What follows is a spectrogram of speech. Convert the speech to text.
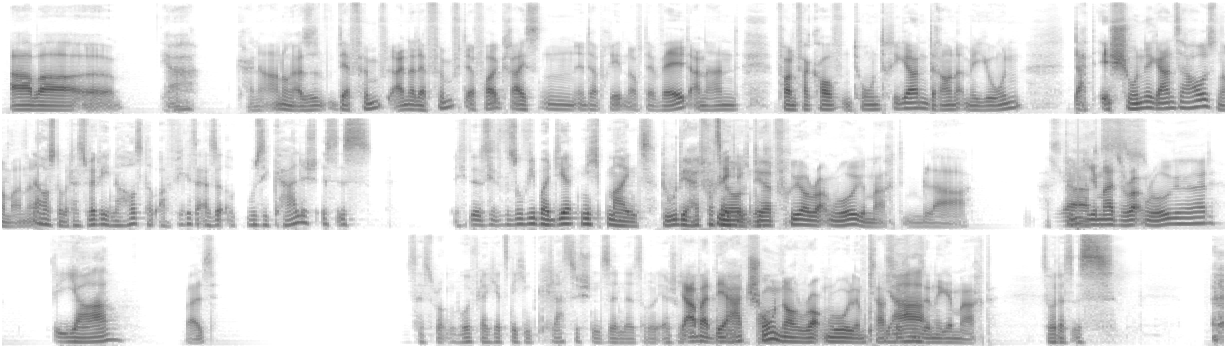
Aber äh, ja, keine Ahnung, also der fünf, einer der fünf erfolgreichsten Interpreten auf der Welt anhand von verkauften Tonträgern, 300 Millionen. Das ist schon eine ganze Hausnummer. Ne? Eine Hausnummer, das ist wirklich eine Hausnummer. Aber wie gesagt, also musikalisch ist es so wie bei dir nicht meins. Du, der hat früher, der hat früher Rock'n'Roll gemacht. Bla. Hast ja, du jemals Rock'n'Roll gehört? Ja. Was? Das heißt Rock'n'Roll vielleicht jetzt nicht im klassischen Sinne, sondern eher schon. Ja, aber der hat schon noch Rock'n'Roll im klassischen ja. Sinne gemacht. So, das ist.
